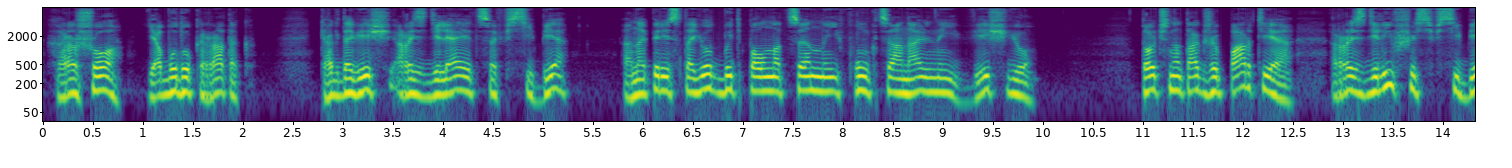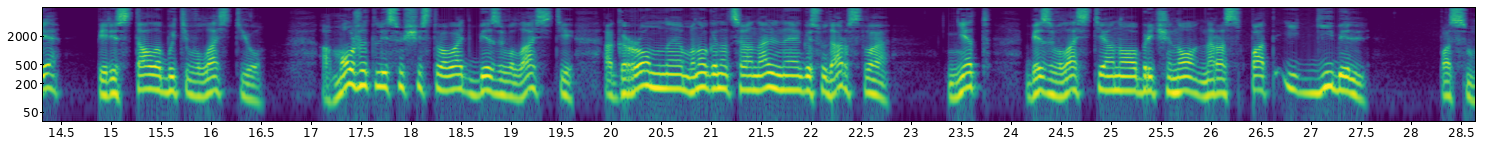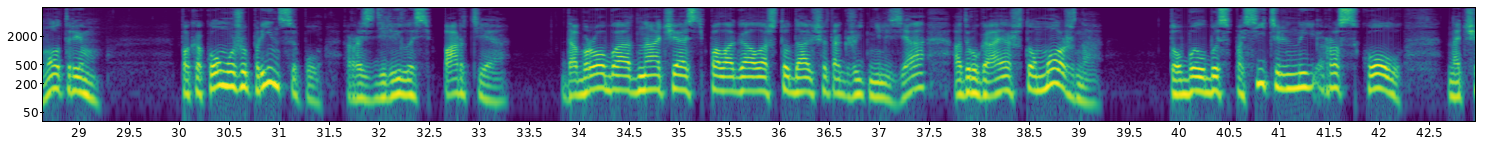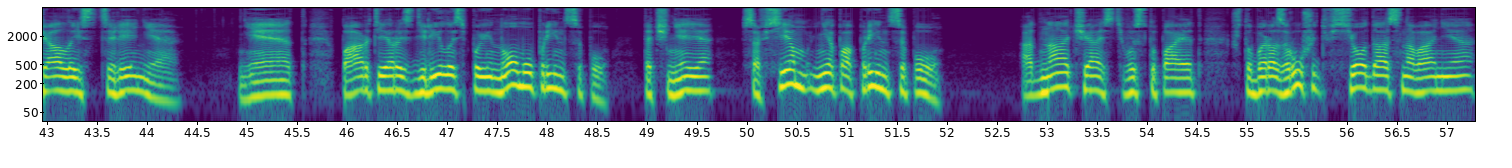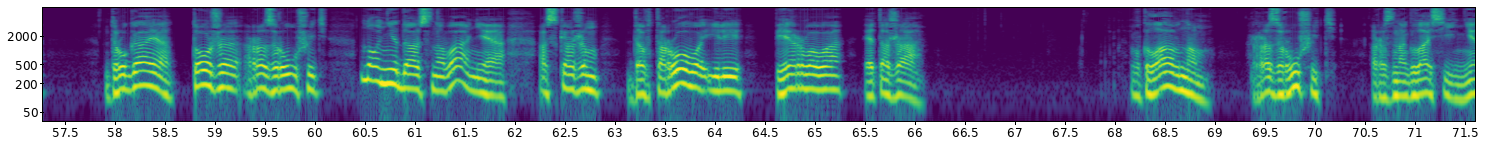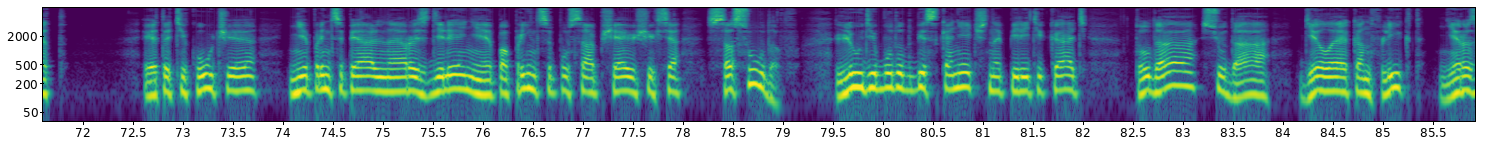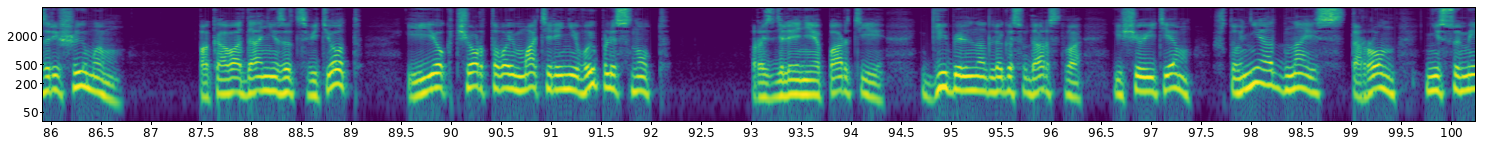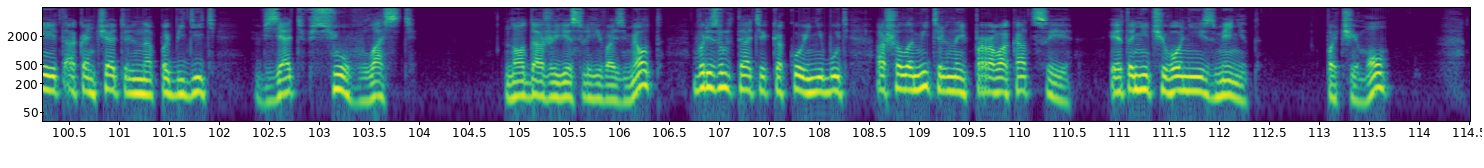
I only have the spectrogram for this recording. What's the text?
«Хорошо, я буду краток. Когда вещь разделяется в себе, она перестает быть полноценной функциональной вещью. Точно так же партия, разделившись в себе, перестала быть властью, а может ли существовать без власти огромное многонациональное государство? Нет, без власти оно обречено на распад и гибель. Посмотрим, по какому же принципу разделилась партия. Добро бы одна часть полагала, что дальше так жить нельзя, а другая, что можно. То был бы спасительный раскол, начало исцеления. Нет, партия разделилась по иному принципу, точнее, совсем не по принципу. Одна часть выступает, чтобы разрушить все до основания, другая тоже разрушить, но не до основания, а, скажем, до второго или первого этажа. В главном — разрушить, разногласий нет. Это текучее непринципиальное разделение по принципу сообщающихся сосудов. Люди будут бесконечно перетекать туда-сюда, делая конфликт неразрешимым. Пока вода не зацветет, ее к чертовой матери не выплеснут. Разделение партии гибельно для государства еще и тем, что ни одна из сторон не сумеет окончательно победить взять всю власть. Но даже если и возьмет в результате какой-нибудь ошеломительной провокации, это ничего не изменит. Почему?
